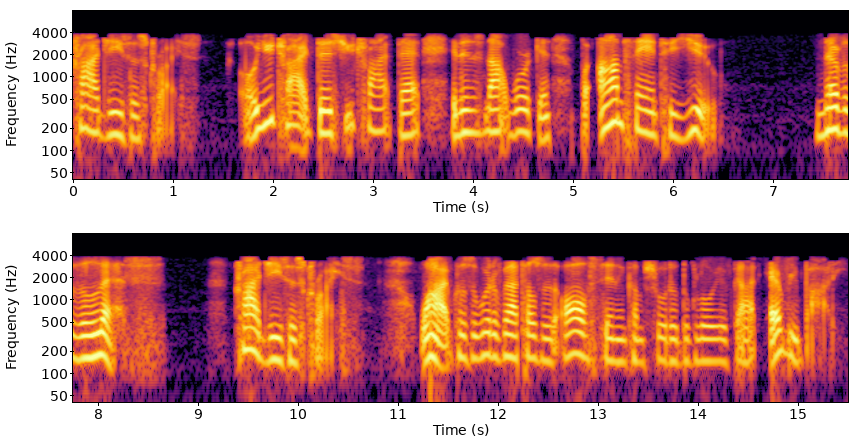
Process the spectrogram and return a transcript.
try Jesus Christ. Oh, you tried this, you tried that, it is not working. But I'm saying to you, Nevertheless, try Jesus Christ. Why? Because the Word of God tells us all sin and come short of the glory of God. Everybody,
